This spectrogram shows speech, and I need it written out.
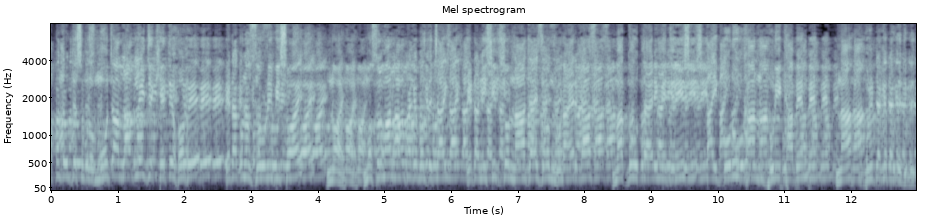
আপনাদের উদ্দেশ্য বলো মোজা লাগলেই যে খেতে হবে এটা কোনো জরুরি বিষয় নয়। মুসলমান আপনাকে বলতে চাই এটা নিষিদ্ধ না যায় এবং গুনাহের কাজ মাকু তাইরিমে জিনিস তাই গরু খান ভুড়ি খাবেন না ভুড়িটাকে পুঁতে দিবেন।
